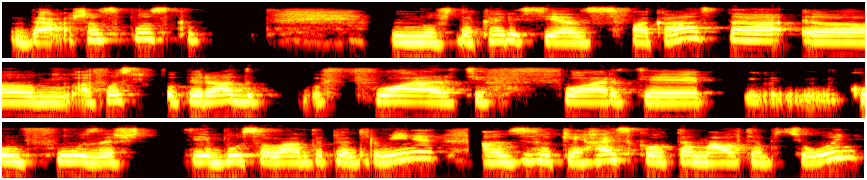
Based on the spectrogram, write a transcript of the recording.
da, și am spus că nu știu dacă are sens să fac asta. Um, A fost o perioadă foarte, foarte mm, confuză și debusolantă pentru mine. Am zis, ok, hai să căutăm alte opțiuni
